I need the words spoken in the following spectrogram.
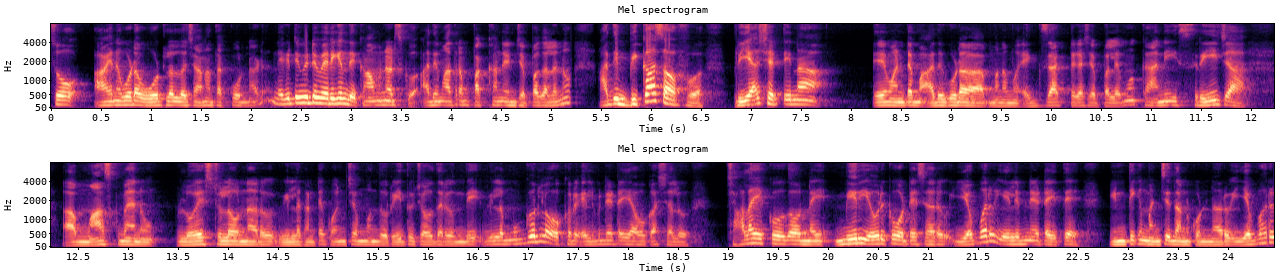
సో ఆయన కూడా ఓట్లలో చాలా తక్కువ ఉన్నాడు. నెగిటివిటీ పెరిగింది కామనర్స్కు అది మాత్రం పక్కన నేను చెప్పగలను. అది బికాస్ ఆఫ్ ప్రియా శెట్టిన ఏమంటే అది కూడా మనము ఎగ్జాక్ట్గా చెప్పలేము. కానీ శ్రీజ ఆ మాస్క్ మ్యాన్ లోయెస్ట్లో ఉన్నారు. వీళ్ళకంటే కొంచెం ముందు రీతు చౌదరి ఉంది. వీళ్ళ ముగ్గురులో ఒకరు ఎలిమినేట్ అయ్యే అవకాశాలు చాలా ఎక్కువగా ఉన్నాయి. మీరు ఎవరికి ఓటేశారు? ఎవరు ఎలిమినేట్ అయితే ఇంటికి మంచిది అనుకుంటున్నారు ఎవరు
